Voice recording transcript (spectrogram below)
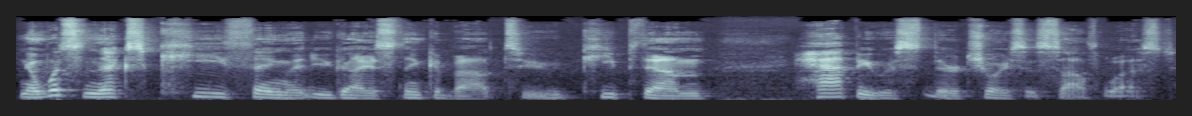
now what's the next key thing that you guys think about to keep them happy with their choice at Southwest?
